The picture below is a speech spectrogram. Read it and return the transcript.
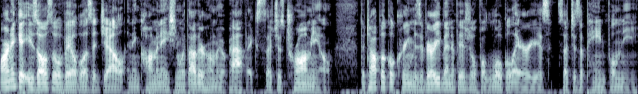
Arnica is also available as a gel and in combination with other homeopathics, such as Traumeel. The topical cream is very beneficial for local areas, such as a painful knee.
